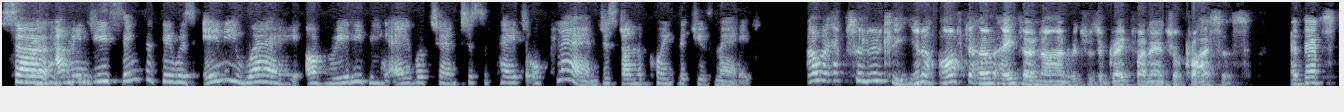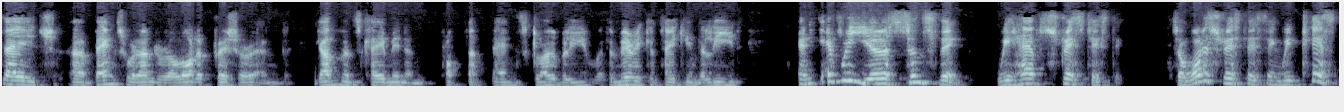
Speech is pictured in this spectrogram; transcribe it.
So, I mean, do you think that there was any way of really being able to anticipate or plan just on the point that you've made? Oh, absolutely. You know, after 08, 09, which was a great financial crisis, at that stage, uh, banks were under a lot of pressure and governments came in and propped up banks globally, with America taking the lead. And every year since then, we have stress testing. So, what is stress testing? We test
